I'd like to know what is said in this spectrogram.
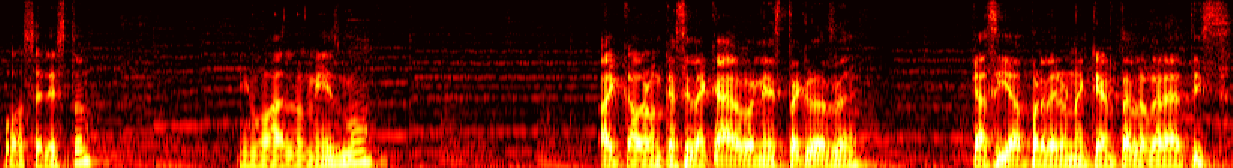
¿Puedo hacer esto? Igual lo mismo. Ay, cabrón, casi la cago en esta cosa. Casi iba a perder una carta a lo gratis.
